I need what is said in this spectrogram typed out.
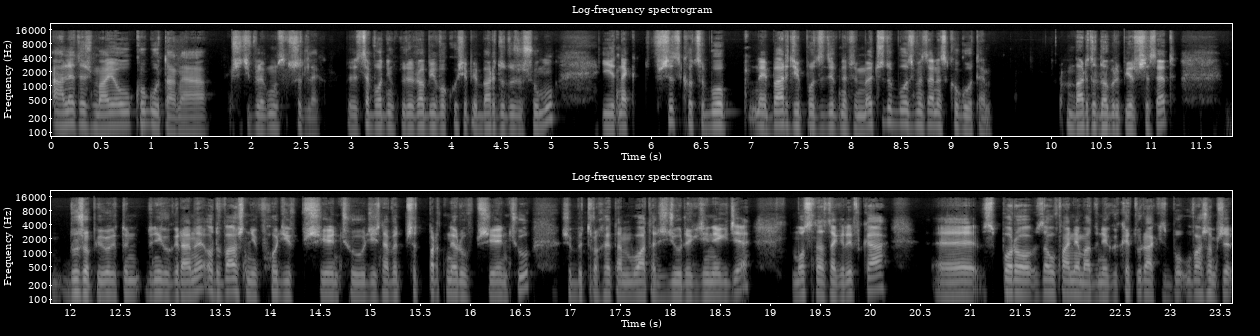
ale też mają Koguta na przeciwległym skrzydle. To jest zawodnik, który robi wokół siebie bardzo dużo szumu i jednak wszystko, co było najbardziej pozytywne w tym meczu, to było związane z Kogutem. Bardzo dobry pierwszy set, dużo piłek do, do, niego grane, odważnie wchodzi w przyjęciu, gdzieś nawet przed partnerów w przyjęciu, żeby trochę tam łatać dziury gdzie niegdzie, mocna zagrywka, sporo zaufania ma do niego Keturakis, bo uważam, że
